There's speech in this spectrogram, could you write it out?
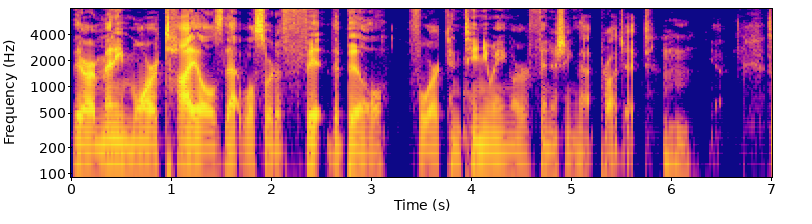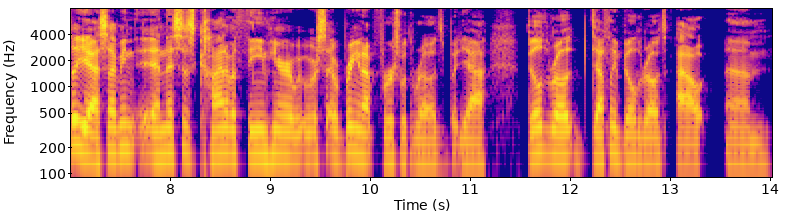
there are many more tiles that will sort of fit the bill for continuing or finishing that project. Mm-hmm. Yeah. So yeah, so I mean, and this is kind of a theme here. We- We're, we're bringing it up first with roads, but yeah, build road definitely build roads out. Um,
